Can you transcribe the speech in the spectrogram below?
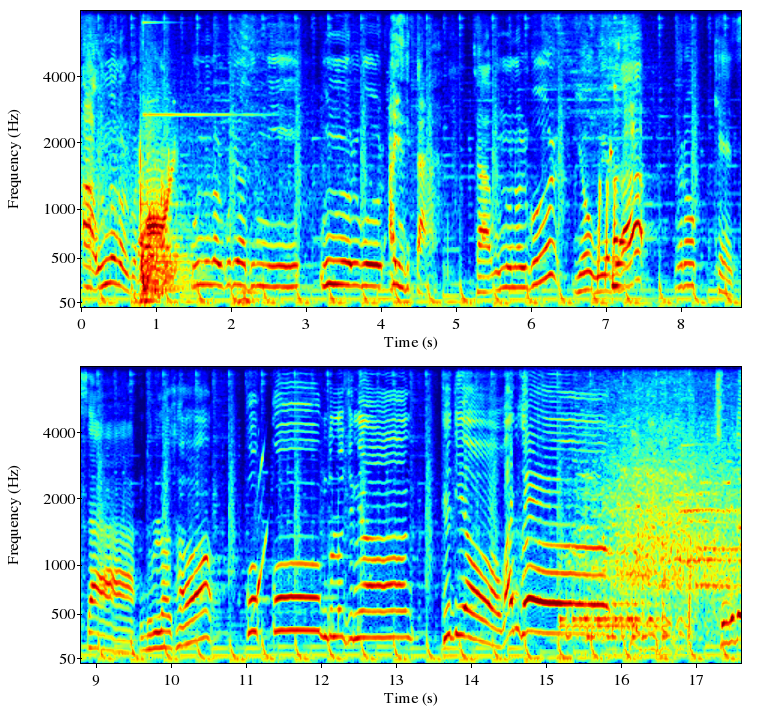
아 웃는 얼굴. 아 웃는 얼굴이 어딨니? 웃는 얼굴. 아 여기 있다. 자 웃는 얼굴. 요 위에다가 이렇게 싹 눌러서 꾹꾹 눌러주면 드디어 완성! 친구들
